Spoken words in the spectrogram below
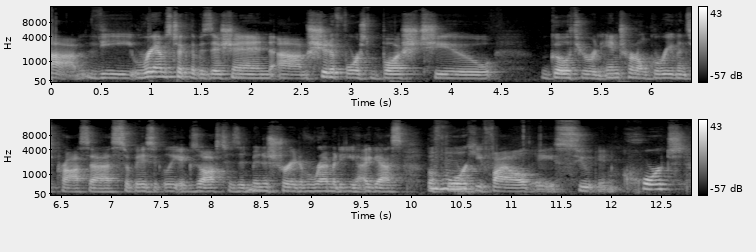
um, the Rams took the position um, should have forced Bush to go through an internal grievance process. So basically, exhaust his administrative remedy, I guess, before he filed a suit in court.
